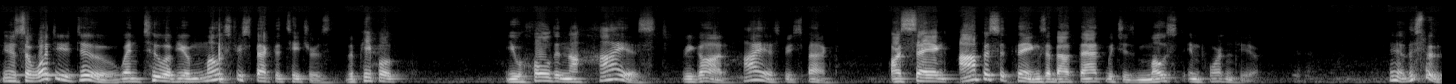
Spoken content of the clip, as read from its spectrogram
You know, so what do you do when two of your most respected teachers, the people you hold in the highest regard, highest respect, are saying opposite things about that which is most important to you? You know, this was,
